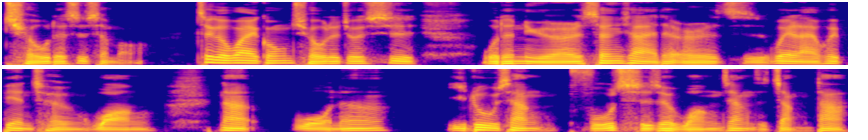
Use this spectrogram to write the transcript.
求的是什么？这个外公求的就是我的女儿生下来的儿子未来会变成王，那我呢一路上扶持着王这样子长大，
